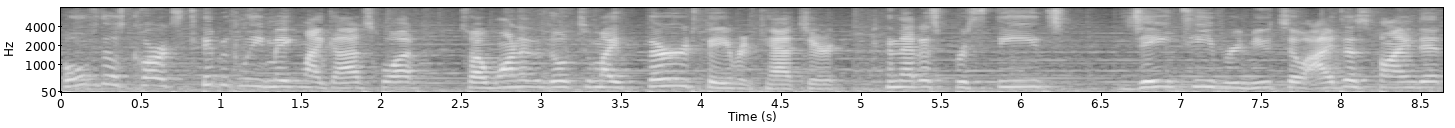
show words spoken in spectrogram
Both of those cards typically make my God Squad, so I wanted to go to my third favorite catcher, and that is Prestige JT Realmuto. I just find it,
